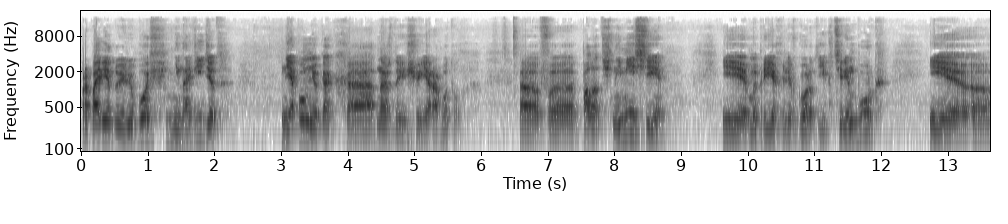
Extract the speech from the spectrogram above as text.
проповедуя любовь, ненавидят. Я помню, как э, однажды еще я работал э, в палаточной миссии, и мы приехали в город Екатеринбург, и э,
